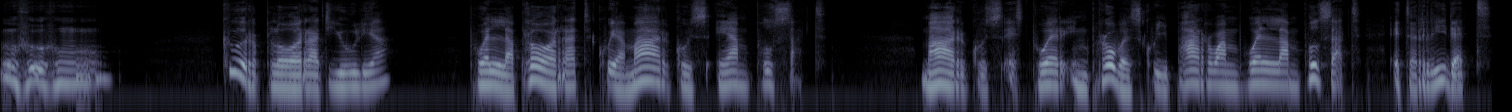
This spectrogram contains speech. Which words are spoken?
Uhuhu. Cur plorat Julia puella plorat quia Marcus eam pulsat. Marcus est puer improbus qui parvam puellam pulsat, et ridet.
